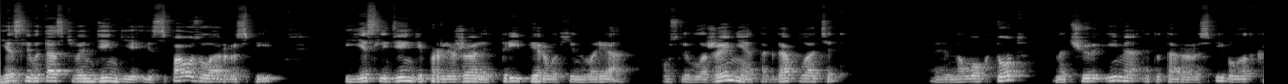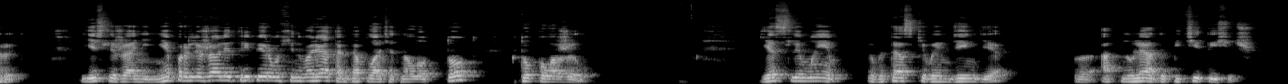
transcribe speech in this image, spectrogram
Если вытаскиваем деньги из spousal RRSP, и если деньги пролежали 3 первых января после вложения, тогда платит э, налог тот, на чье имя этот RRSP был открыт. Если же они не пролежали 3 первых января, тогда платит налог тот, кто положил. Если мы вытаскиваем деньги э, от 0 до 5 тысяч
